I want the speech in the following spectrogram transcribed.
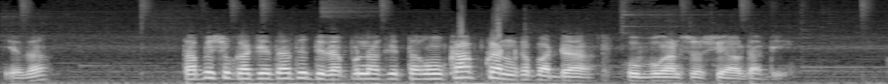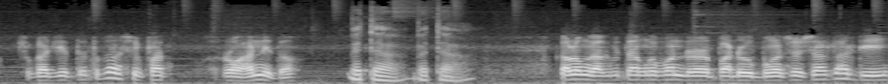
ya toh? Tapi sukacita itu tidak pernah kita ungkapkan kepada hubungan sosial tadi. Sukacita itu kan sifat rohani toh. Betul, betul. Kalau nggak kita ungkapkan pada hubungan sosial tadi,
